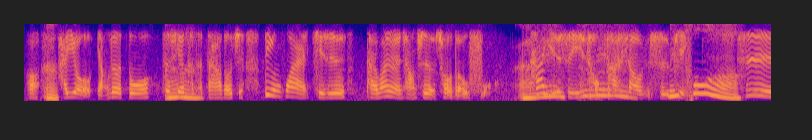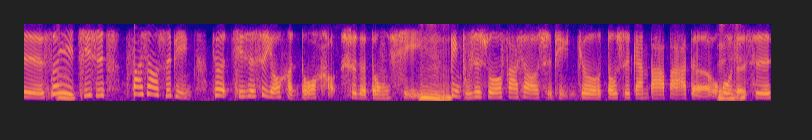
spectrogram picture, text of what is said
啊，嗯、还有养乐多这些，可能大家都知。嗯、另外，其实台湾人常吃的臭豆腐。它也是一种发酵食品，没错，是，所以其实发酵食品就其实是有很多好吃的东西，嗯，并不是说发酵食品就都是干巴巴的，或者是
